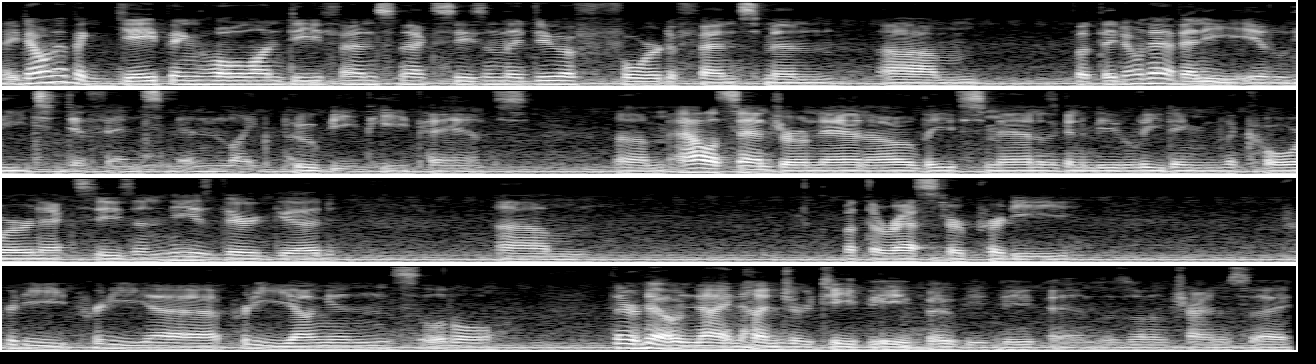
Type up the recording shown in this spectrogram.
they don't have a gaping hole on defense next season. They do have four defensemen, um, but they don't have any elite defensemen like Poopy Pee Pants. Um, Alessandro Nano, Leafs man, is going to be leading the core next season. He is very good. Um, but the rest are pretty, pretty, pretty, uh, pretty youngins. A little, they're no 900 TP Poopy Pee Pants, is what I'm trying to say.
